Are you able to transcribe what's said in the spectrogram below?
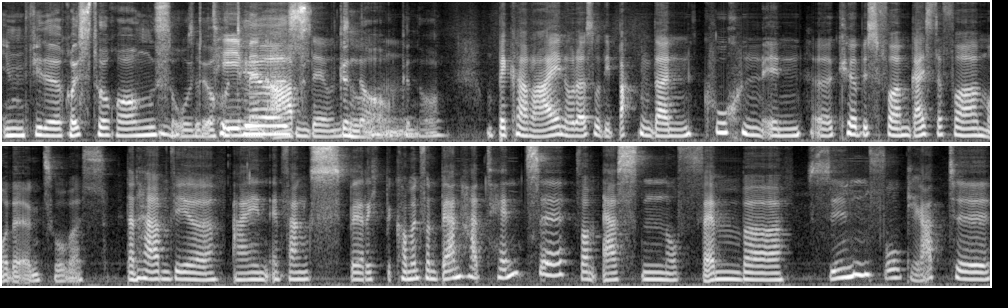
in viele Restaurants oder Hotels. Themenabende und so, genau, ne? Genau, Und Bäckereien oder so, die backen dann Kuchen in äh, Kürbisform, Geisterform oder irgend sowas. Dann haben wir einen Empfangsbericht bekommen von Bernhard Henze vom 1. November. Sind wo glatte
